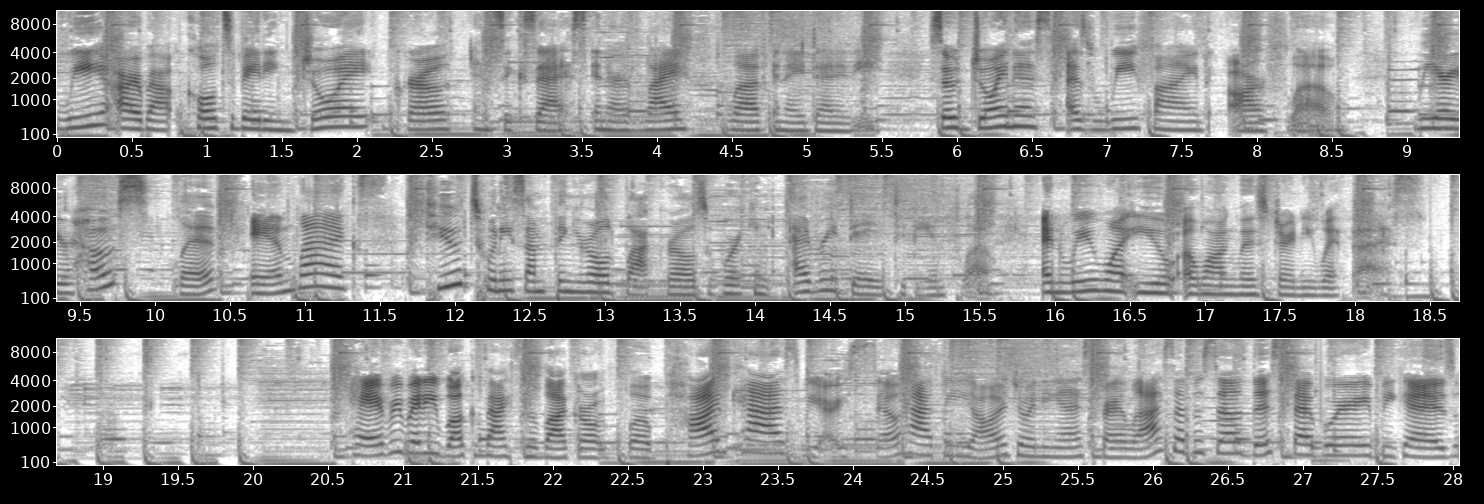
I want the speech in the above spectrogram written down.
We are about cultivating joy, growth, and success in our life, love, and identity. So join us as we find our flow. We are your hosts, Liv and Legs, two 20 something year old black girls working every day to be in flow. And we want you along this journey with us. Hey, everybody, welcome back to the Black Girl Flow podcast. We are so happy y'all are joining us for our last episode this February because,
